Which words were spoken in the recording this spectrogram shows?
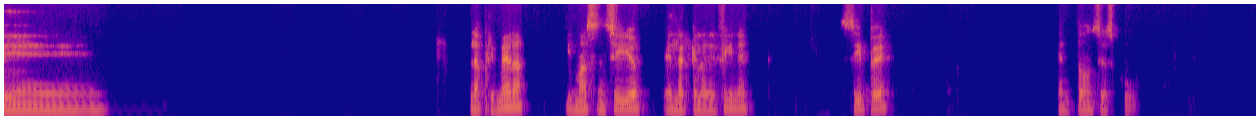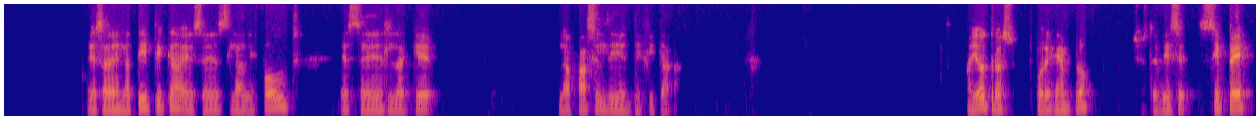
Eh, la primera y más sencillo es la que la define. Si P, entonces Q. Esa es la típica, esa es la default, esa es la que, la fácil de identificar. Hay otras, por ejemplo, si usted dice si P,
